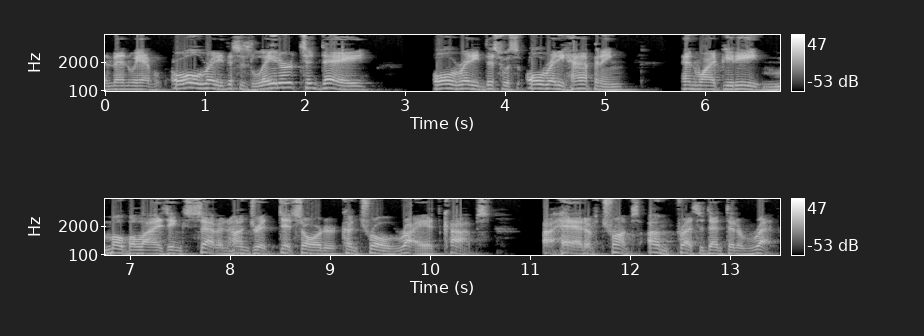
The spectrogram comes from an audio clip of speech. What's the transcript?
And then we have already, this is later today, already, this was already happening. NYPD mobilizing 700 disorder control riot cops ahead of Trump's unprecedented arrest.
